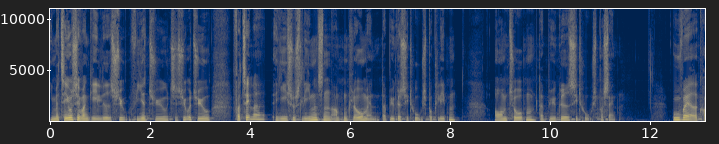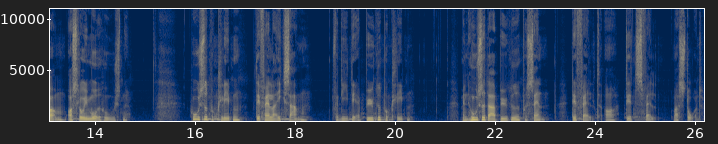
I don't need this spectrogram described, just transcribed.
I Matteus evangeliet 7, 24-27 fortæller Jesus lignelsen om den kloge mand, der bygger sit hus på klippen, og om tåben, der byggede sit hus på sand. Uværet kom og slog imod husene. Huset på klippen, det falder ikke sammen, fordi det er bygget på klippen. Men huset, der er bygget på sand, det faldt, og dets fald var stort.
